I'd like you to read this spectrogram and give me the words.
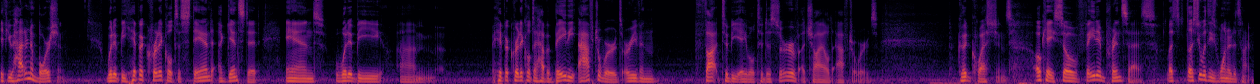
If you had an abortion, would it be hypocritical to stand against it? And would it be um, hypocritical to have a baby afterwards or even thought to be able to deserve a child afterwards? Good questions. Okay, so Faded Princess. Let's let's do with these one at a time.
